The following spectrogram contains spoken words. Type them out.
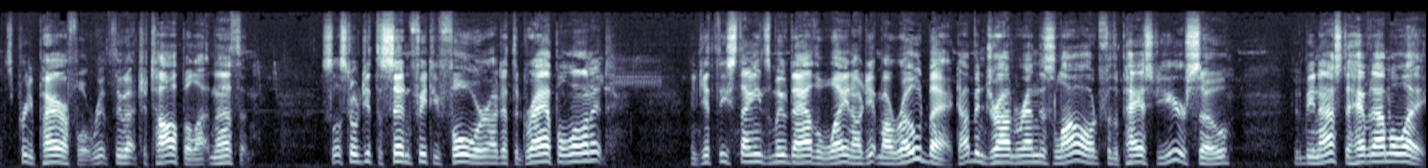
It's pretty powerful. It ripped through that catalpa like nothing. So let's go get the 754. I got the grapple on it and get these things moved out of the way and I'll get my road back. I've been driving around this log for the past year or so. It'd be nice to have it out of my way.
